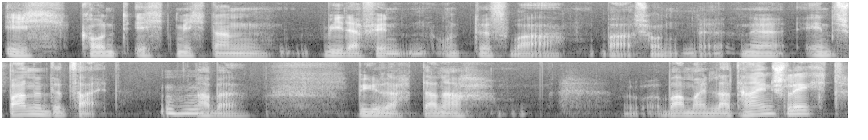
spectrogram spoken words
ich, konnte ich mich dann wiederfinden. Und das war, war schon eine, eine spannende Zeit. Aber wie gesagt, danach war mein Latein schlecht,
